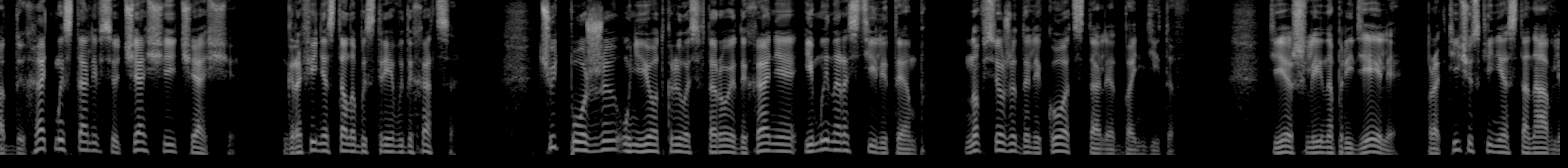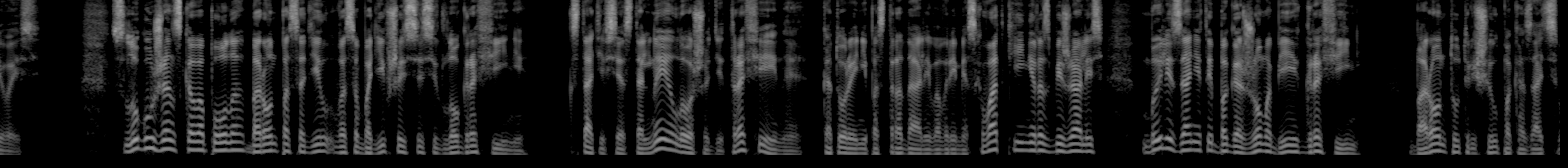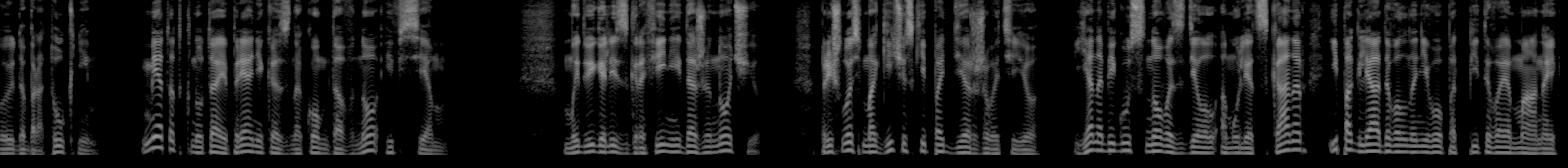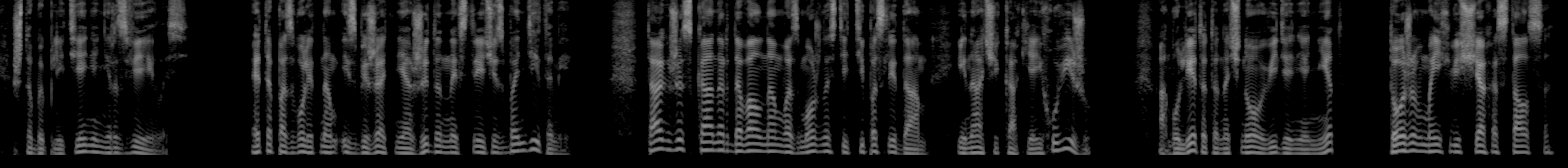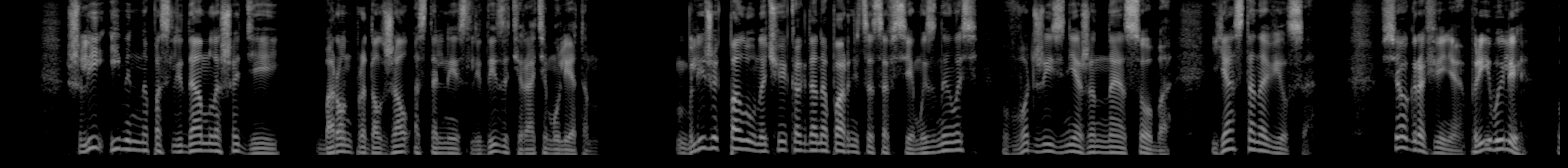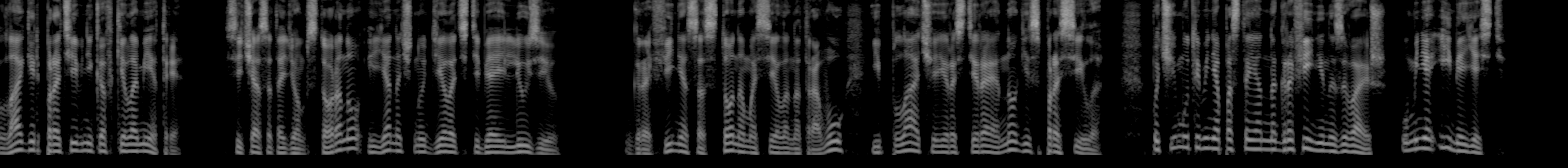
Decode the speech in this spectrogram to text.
Отдыхать мы стали все чаще и чаще. Графиня стала быстрее выдыхаться. Чуть позже у нее открылось второе дыхание, и мы нарастили темп, но все же далеко отстали от бандитов. Те шли на пределе, практически не останавливаясь. Слугу женского пола барон посадил в освободившееся седло графини. Кстати, все остальные лошади, трофейные, которые не пострадали во время схватки и не разбежались, были заняты багажом обеих графинь. Барон тут решил показать свою доброту к ним. Метод кнута и пряника знаком давно и всем. Мы двигались с графиней даже ночью. Пришлось магически поддерживать ее. Я на бегу снова сделал амулет-сканер и поглядывал на него, подпитывая маной, чтобы плетение не развеялось. Это позволит нам избежать неожиданной встречи с бандитами. Также сканер давал нам возможность идти по следам, иначе как я их увижу? Амулета-то ночного видения нет, тоже в моих вещах остался. Шли именно по следам лошадей. Барон продолжал остальные следы затирать амулетом. Ближе к полуночи, когда напарница совсем изнылась, вот же изнеженная особа, я остановился. «Все, графиня, прибыли. Лагерь противника в километре. Сейчас отойдем в сторону, и я начну делать с тебя иллюзию». Графиня со стоном осела на траву и, плача и растирая ноги, спросила, «Почему ты меня постоянно графиней называешь? У меня имя есть».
